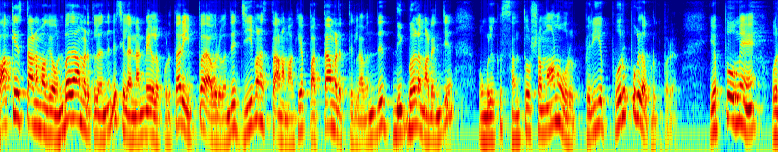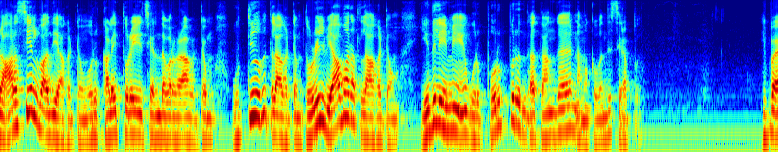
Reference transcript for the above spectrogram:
பாக்கியஸ்தானமாகிய ஒன்பதாம் இடத்துல இருந்துட்டு சில நன்மைகளை கொடுத்தாரு. இப்போ அவர் வந்து ஜீவனஸ்தானமாகிய பத்தாம் இடத்துல வந்து திக்பலம் அடைஞ்சு உங்களுக்கு சந்தோஷமான ஒரு பெரிய பொறுப்புகளை கொடுக்க போகிறார் எப்போவுமே ஒரு அரசியல்வாதி ஆகட்டும் ஒரு கலைத்துறையை சேர்ந்தவர்களாகட்டும் உத்தியோகத்தில் தொழில் வியாபாரத்தில் ஆகட்டும் எதுலேயுமே ஒரு பொறுப்பு இருந்தால் தாங்க நமக்கு வந்து சிறப்பு. இப்போ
